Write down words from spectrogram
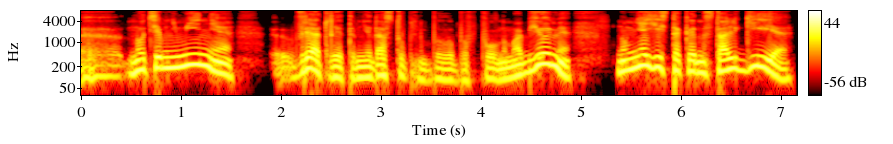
Э, но, тем не менее, э, вряд ли это мне доступно было бы в полном объеме. Но у меня есть такая ностальгия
